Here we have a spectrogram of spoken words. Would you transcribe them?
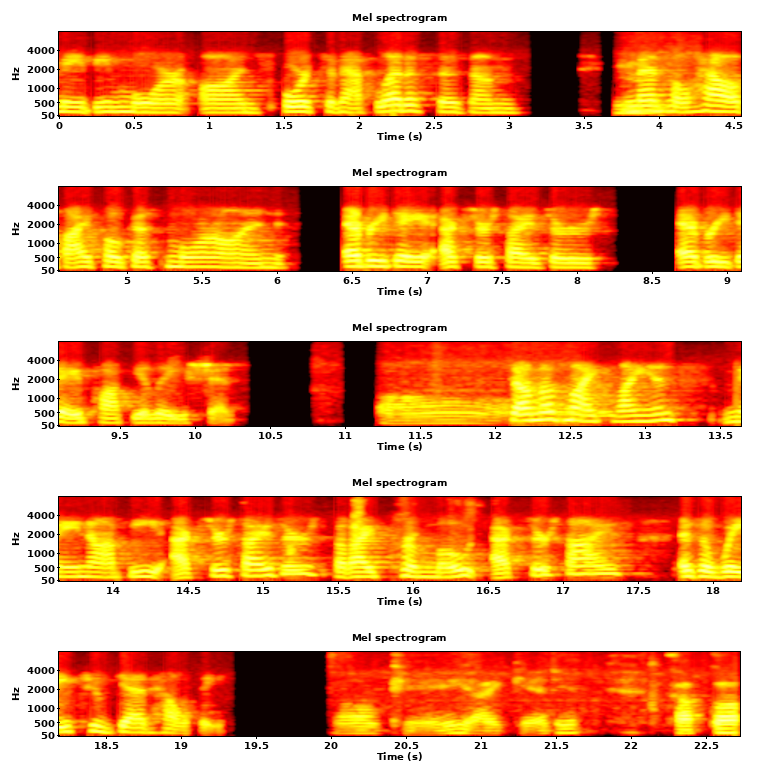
maybe more on sports and athleticism Mm. Mental health, I focus more on everyday exercisers, everyday population. Oh. Some of my clients may not be exercisers, but I promote exercise as a way to get healthy. โอเค I get it ครับก็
